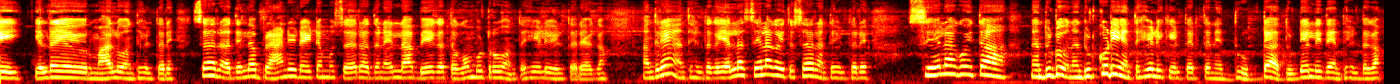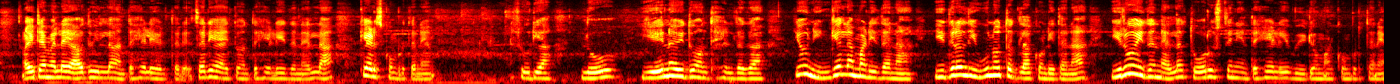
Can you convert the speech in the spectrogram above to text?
ಏಯ್ ಎಲ್ಲರಯ್ಯ ಇವ್ರ ಮಾಲು ಅಂತ ಹೇಳ್ತಾರೆ. ಸರ್, ಅದೆಲ್ಲ ಬ್ರ್ಯಾಂಡೆಡ್ ಐಟಮು ಸರ್, ಅದನ್ನೆಲ್ಲ ಬೇಗ ತೊಗೊಂಬಿಟ್ರು ಅಂತ ಹೇಳಿ ಹೇಳ್ತಾರೆ ಆಗ. ಅಂದರೆ, ಅಂತ ಹೇಳಿದಾಗ, ಎಲ್ಲ ಸೇಲ್ ಆಗೋಯ್ತು ಸರ್ ಅಂತ ಹೇಳ್ತಾರೆ. ಸೇಲ್ ಆಗೋಯ್ತಾ? ನಾನು ದುಡ್ಡು ನಾನು ದುಡ್ಡು ಕೊಡಿ ಅಂತ ಹೇಳಿ ಕೇಳ್ತಾ ಇರ್ತಾನೆ. ದುಡ್ಡ, ದುಡ್ಡೆಲ್ಲಿದೆ ಅಂತ ಹೇಳಿದಾಗ, ಐಟಮ್ ಎಲ್ಲ ಯಾವುದೂ ಇಲ್ಲ ಅಂತ ಹೇಳಿ ಹೇಳ್ತಾರೆ. ಸರಿ ಆಯಿತು ಅಂತ ಹೇಳಿ ಇದನ್ನೆಲ್ಲ ಕೇಳಿಸ್ಕೊಂಡ್ಬಿಡ್ತಾನೆ. ಸೂರ್ಯ, ಲೋ, ಏನೋ ಇದು ಅಂತ ಹೇಳಿದಾಗ, ಇವನು ಹಿಂಗೆಲ್ಲ ಮಾಡಿದ್ದಾನ? ಇದರಲ್ಲಿ ಇವನು ತಗ್ಲಾಕೊಂಡಿದ್ದಾನ? ಇರೋ, ಇದನ್ನೆಲ್ಲ ತೋರಿಸ್ತೀನಿ ಅಂತ ಹೇಳಿ ವೀಡಿಯೋ ಮಾಡ್ಕೊಂಡ್ಬಿಡ್ತಾನೆ.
